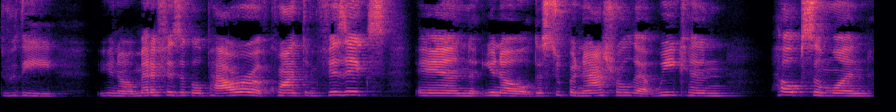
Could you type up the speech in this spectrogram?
through the you know metaphysical power of quantum physics and you know the supernatural that we can help someone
